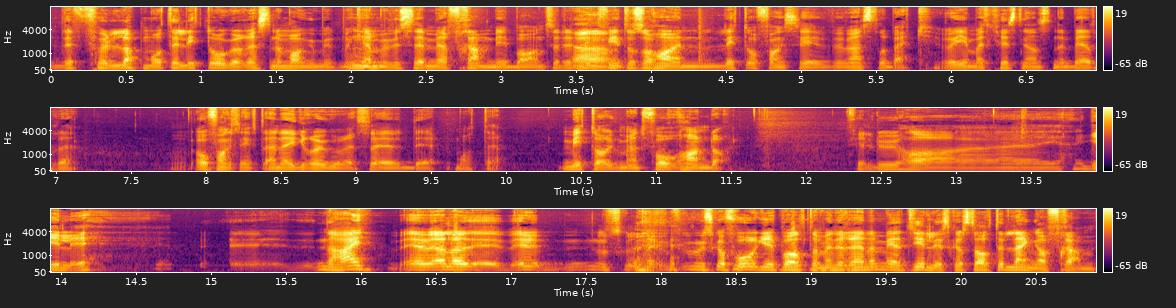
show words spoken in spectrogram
Det følger på en måte litt òg av resonnementet mitt med hvem Mm. vi vil se mer frem i banen. Så det er Ja. litt fint å ha en litt offensiv venstreback. Og i og med at Kristiansen er bedre offensivt enn det Grøgaard er, så er det på en måte mitt argument for han, da. Vil du ha uh, Gilly? Eh, Nei, eh, eller eh, nå skal, Vi foregripe alt, men jeg regner med at Gilly skal starte lenger frem.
